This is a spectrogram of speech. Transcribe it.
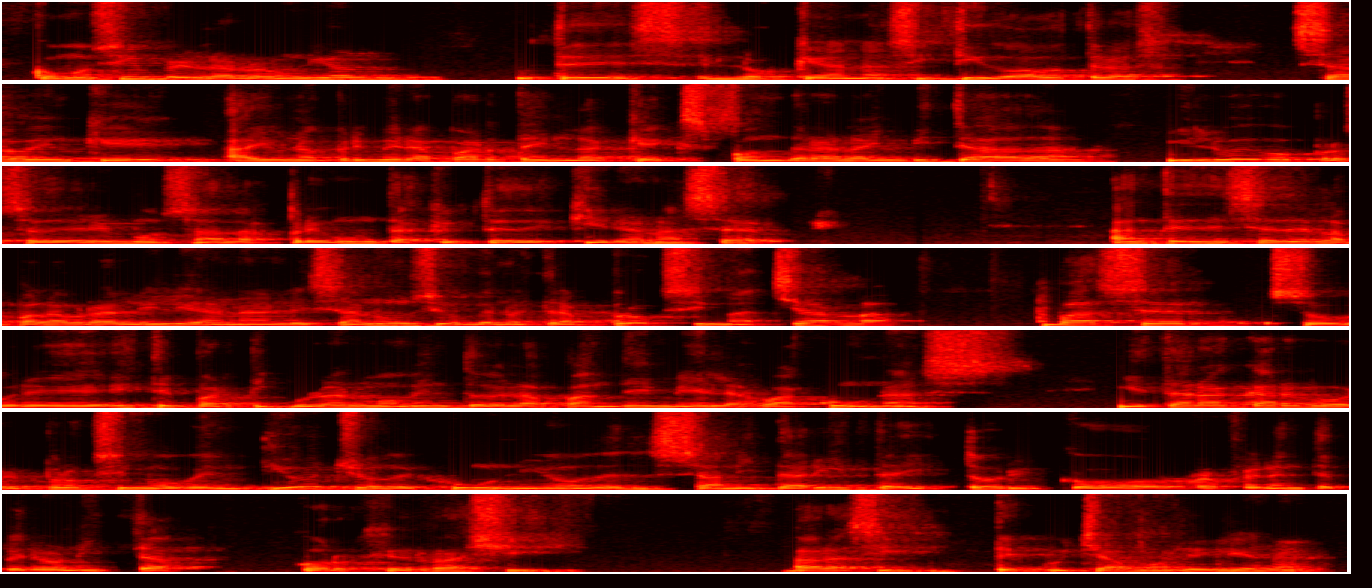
Como siempre la reunión, ustedes, los que han asistido a otras, saben que hay una primera parte en la que expondrá la invitada y luego procederemos a las preguntas que ustedes quieran hacerle. Antes de ceder la palabra a Liliana, les anuncio que nuestra próxima charla va a ser sobre este particular momento de la pandemia y las vacunas y estará a cargo el próximo 28 de junio del sanitarista histórico referente peronista Jorge Rashid. Ahora sí, te escuchamos, Liliana.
